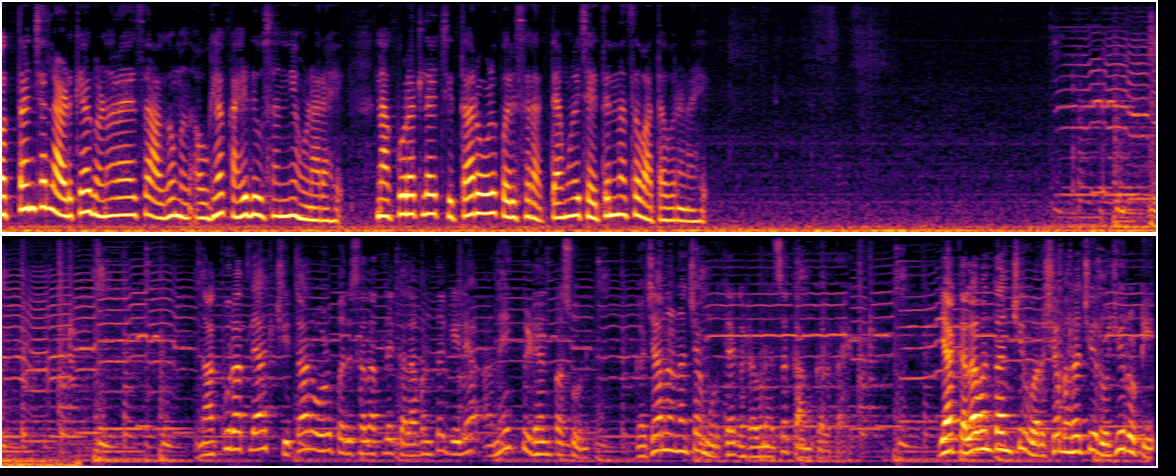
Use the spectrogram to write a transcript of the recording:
भक्तांच्या लाडक्या गणरायाचं आगमन अवघ्या काही दिवसांनी होणार आहे. नागपुरातल्या चितारोळ परिसरात त्यामुळे चैतन्याचं वातावरण आहे. नागपुरातल्या चितारोळ परिसरातले कलावंत गेल्या अनेक पिढ्यांपासून गजाननाच्या मूर्त्या घडवण्याचं काम करत आहेत. या कलावंतांची वर्षभराची रोजीरोटी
